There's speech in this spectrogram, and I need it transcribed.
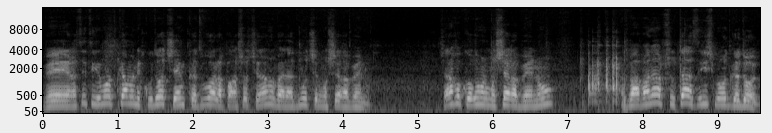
ורציתי ללמוד כמה נקודות שהם כתבו על הפרשות שלנו ועל הדמות של משה רבנו. כשאנחנו קוראים על משה רבנו, אז בהבנה הפשוטה זה איש מאוד גדול.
